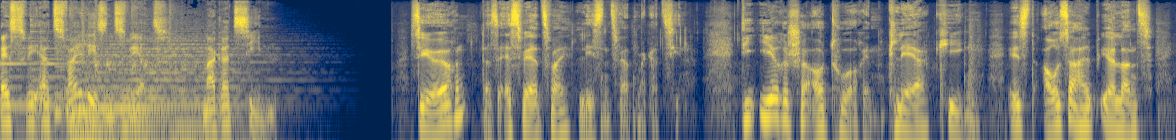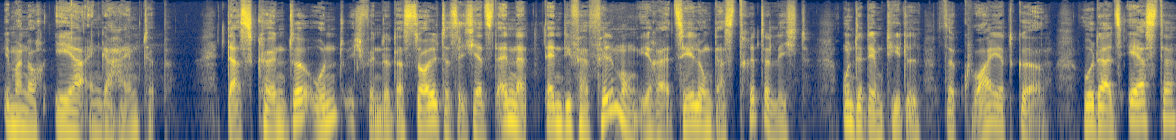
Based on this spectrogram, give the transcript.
SWR 2 Lesenswert Magazin Sie hören das SWR 2 Lesenswert Magazin. Die irische Autorin Claire Keegan ist außerhalb Irlands immer noch eher ein Geheimtipp. Das könnte und ich finde, das sollte sich jetzt ändern, denn die Verfilmung ihrer Erzählung Das dritte Licht unter dem Titel The Quiet Girl wurde als erster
